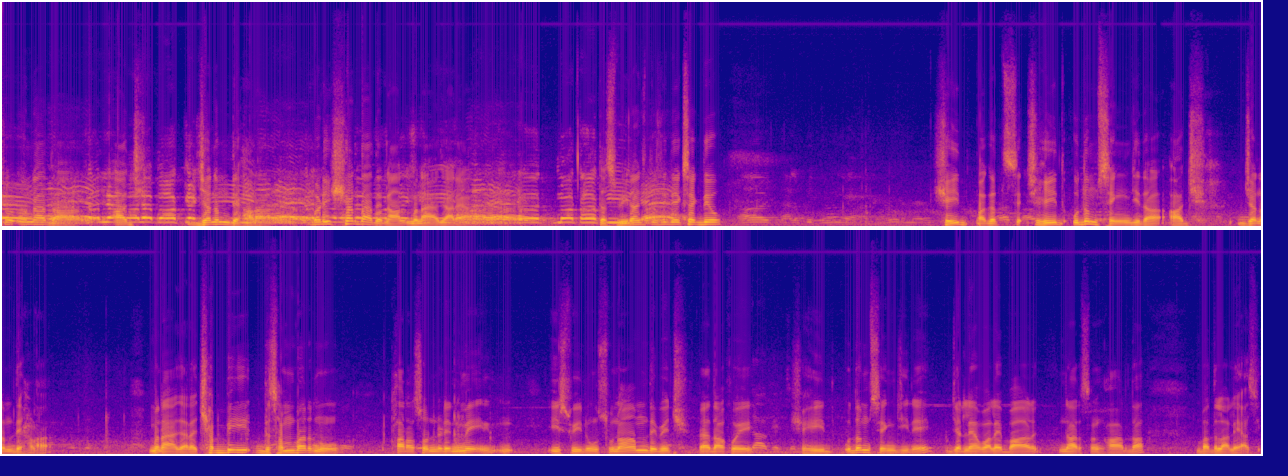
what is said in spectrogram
ਸੋ ਉਹਨਾਂ ਦਾ ਅੱਜ ਜਨਮ ਦਿਹਾੜਾ ਬੜੀ ਸ਼ਰਧਾ ਦੇ ਨਾਲ ਮਨਾਇਆ ਜਾ ਰਿਹਾ ਹੈ। ਤਸਵੀਰਾਂ 'ਚ ਤੁਸੀਂ ਦੇਖ ਸਕਦੇ ਹੋ। ਸ਼ਹੀਦ ਭਗਤ ਸਿ- ਸ਼ਹੀਦ ਉਦਮ ਸਿੰਘ ਜੀ ਦਾ ਅੱਜ ਜਨਮ ਦਿਹਾੜਾ ਮਨਾਇਆ ਜਾ ਰਿਹਾ। ਹੈ 26 ਦਸੰਬਰ ਨੂੰ 1899 ਈਸਵੀ ਨੂੰ ਸੁਨਾਮ ਦੇ ਵਿੱਚ ਪੈਦਾ ਹੋਏ ਸ਼ਹੀਦ ਉਦਮ ਸਿੰਘ ਜੀ ਨੇ ਜਲਿਆਂਵਾਲੇ ਬਾਗ ਨਰਸੰਹਾਰ ਦਾ ਬਦਲਾ ਲਿਆ ਸੀ।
